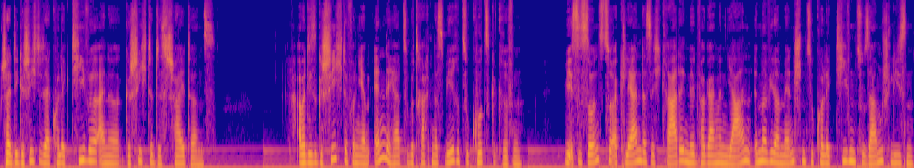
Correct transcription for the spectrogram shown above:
scheint die Geschichte der Kollektive eine Geschichte des Scheiterns. Aber diese Geschichte von ihrem Ende her zu betrachten, das wäre zu kurz gegriffen. Wie ist es sonst zu erklären, dass sich gerade in den vergangenen Jahren immer wieder Menschen zu Kollektiven zusammenschließen,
